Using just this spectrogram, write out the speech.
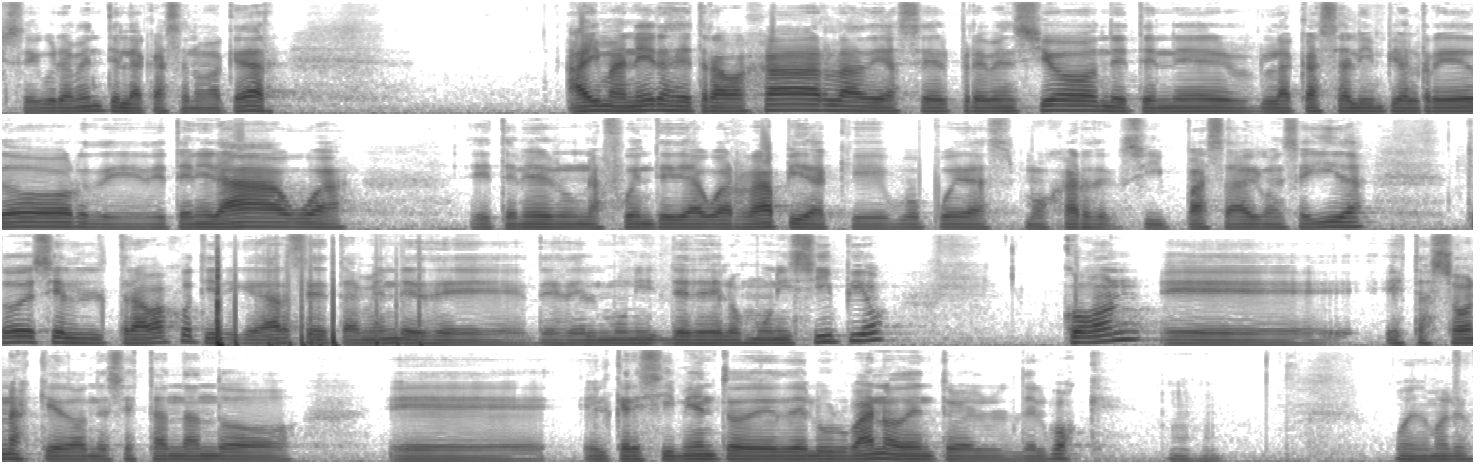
seguramente la casa no va a quedar. Hay maneras de trabajarla, de hacer prevención, de tener la casa limpia alrededor, de, tener agua, de tener una fuente de agua rápida que vos puedas mojar si pasa algo enseguida. Todo ese el trabajo tiene que darse también desde, desde, el, desde los municipios con eh, estas zonas que donde se están dando eh, el crecimiento del urbano dentro del, bosque. Bueno, Mario,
